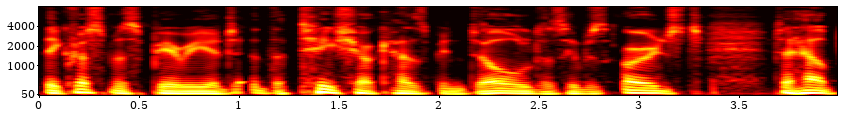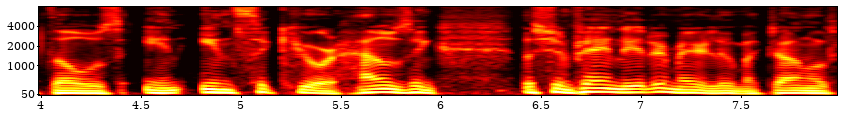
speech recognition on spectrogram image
the Christmas period. The Taoiseach has been told as he was urged to help those in insecure housing. The Sinn Féin leader, Mary Lou McDonald,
